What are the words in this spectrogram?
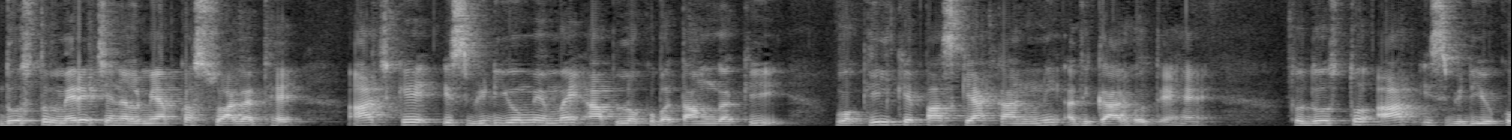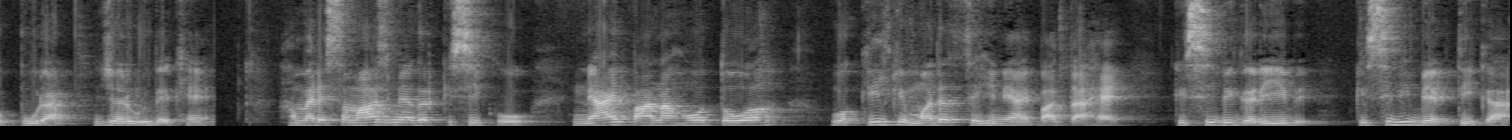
दोस्तों, मेरे चैनल में आपका स्वागत है। आज के इस वीडियो में मैं आप लोग को बताऊँगा कि वकील के पास क्या कानूनी अधिकार होते हैं। तो दोस्तों, आप इस वीडियो को पूरा ज़रूर देखें। हमारे समाज में अगर किसी को न्याय पाना हो तो वह वकील की मदद से ही न्याय पाता है। किसी भी गरीब, किसी भी व्यक्ति का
